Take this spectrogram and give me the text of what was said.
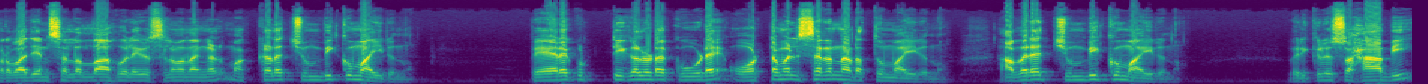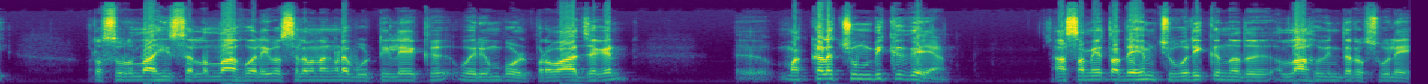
പ്രവാചകൻ സല്ലാഹു അലൈഹി വസ്ലമ തങ്ങൾ മക്കളെ ചുംബിക്കുമായിരുന്നു. പേരക്കുട്ടികളുടെ കൂടെ ഓട്ടമത്സരം നടത്തുമായിരുന്നു. അവരെ ചുംബിക്കുമായിരുന്നു. ഒരിക്കലും സഹാബി റസൂലുള്ളാഹി സല്ലാഹു അലൈഹി വസ്ലമ തങ്ങളുടെ വീട്ടിലേക്ക് വരുമ്പോൾ പ്രവാചകൻ മക്കളെ ചുംബിക്കുകയാണ്. ആ സമയത്ത് അദ്ദേഹം ചോദിക്കുന്നത് അള്ളാഹുവിന്റെ റസൂലെ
